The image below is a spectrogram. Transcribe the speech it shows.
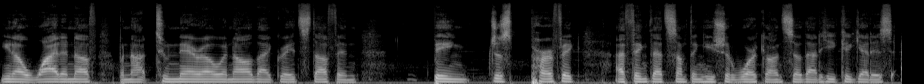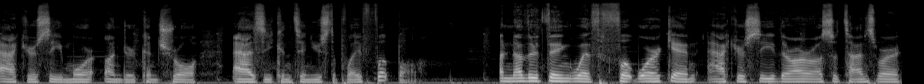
you know, wide enough, but not too narrow, and all that great stuff, and being just perfect. I think that's something he should work on so that he could get his accuracy more under control as he continues to play football. Another thing with footwork and accuracy, there are also times where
